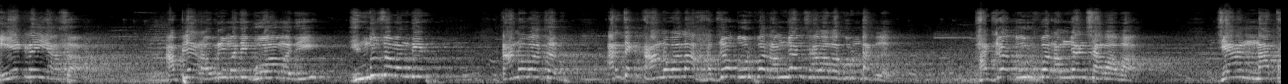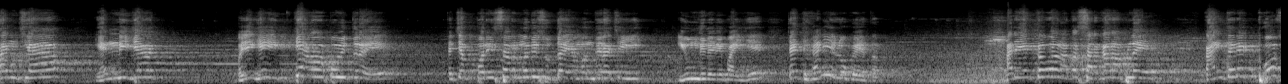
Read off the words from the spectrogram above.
एक नाही असा. आपल्या रावरीमध्ये गोवामध्ये हिंदूचं मंदिर. कानोबाचं. अरे ते कानोबाला हजरत उर्फ रमजान शाबाबा करून टाकलं. हजरत उर्फ रमजान शाबाबा ज्या नाथांच्या यांनी ज्या म्हणजे हे इतके अपवित्र आहे त्याच्या परिसरमध्ये सुद्धा या मंदिराचे येऊन दिलेली पाहिजे. त्या ठिकाणी लोक येतात. अरे एक कवर आता सरकार आपले काहीतरी ठोस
